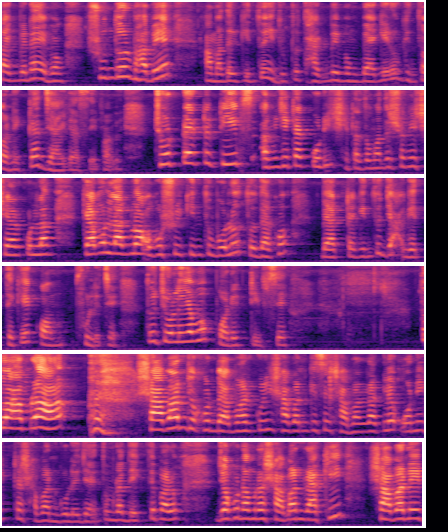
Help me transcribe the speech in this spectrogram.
থাকবে না এবং সুন্দরভাবে আমাদের কিন্তু এই দুটো থাকবে এবং ব্যাগেরও কিন্তু অনেকটা জায়গা সেফ হবে। ছোট্ট একটা টিপস আমি যেটা করি, সেটা তোমাদের সঙ্গে শেয়ার করলাম। কেমন লাগল অবশ্যই কিন্তু বলো। তো দেখো, ব্যাগটা কিন্তু আগের থেকে কম ফুলেছে। তো চলে যাব পরের টিপসে তো আমরা সাবান যখন ব্যবহার করি সাবান কেসে সাবান রাখলে অনেকটা সাবান গলে যায়। তোমরা দেখতে পারো, যখন আমরা সাবান রাখি, সাবানের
